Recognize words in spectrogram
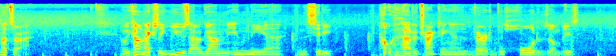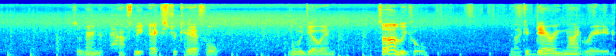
That's alright. And we can't actually use our gun in the uh, in the city, not without attracting a veritable horde of zombies. So we're going to have to be extra careful when we go in. So that'll be cool. Be like a daring night raid.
